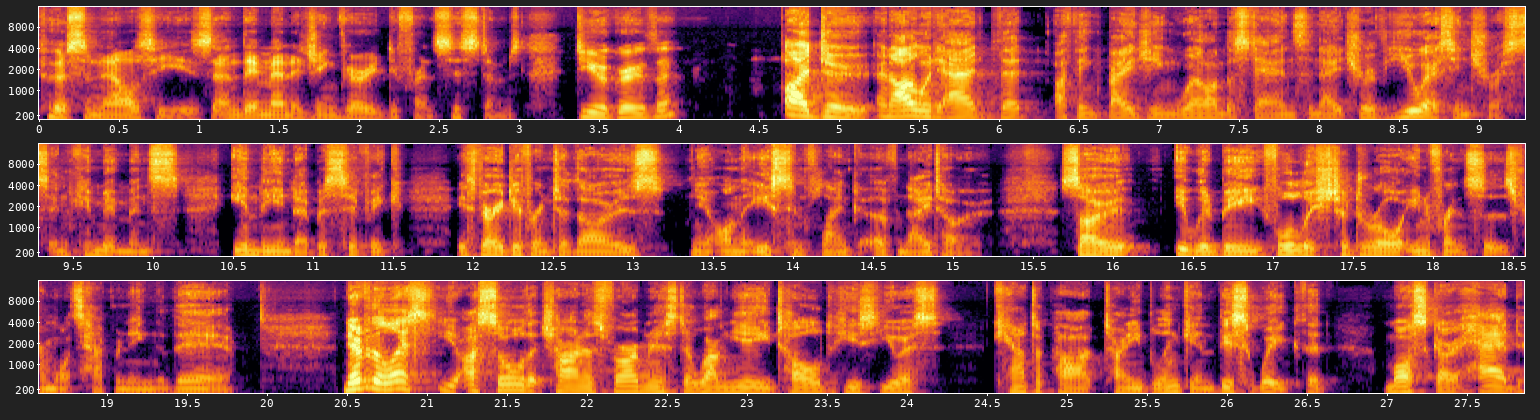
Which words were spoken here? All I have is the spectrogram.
personalities and they're managing very different systems. Do you agree with that? I do. And I would add that I think Beijing well understands the nature of US interests and commitments in the Indo Pacific is very different to those you know, on the eastern flank of NATO. So it would be foolish to draw inferences from what's happening there. Nevertheless, I saw that China's Foreign Minister Wang Yi told his US counterpart Tony Blinken this week that Moscow had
